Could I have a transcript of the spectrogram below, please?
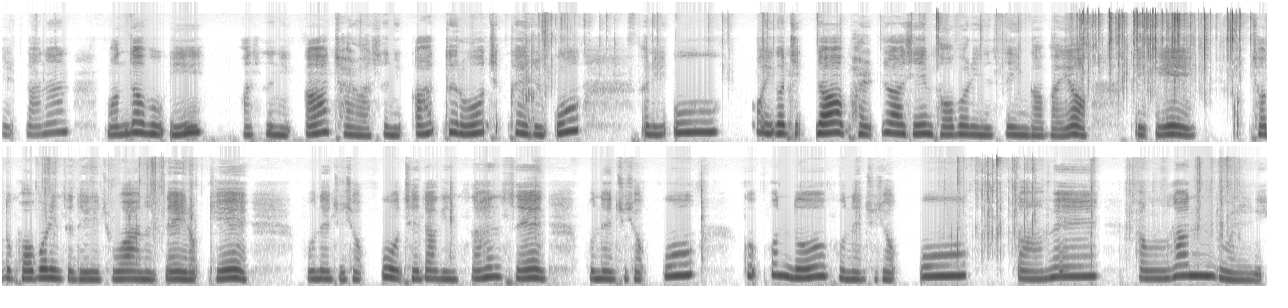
일단은 먼저 보기 왔으니까 잘 왔으니까 하트로 체크해주고 그리고 어 이거 직접 발주하신 버블인스인가 봐요. 되게 어, 저도 버블인스 되게 좋아하는데 이렇게 보내주셨고 제작인스 한셋 보내주셨고 쿠폰도 보내주셨고 그 다음에 방산도일리.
